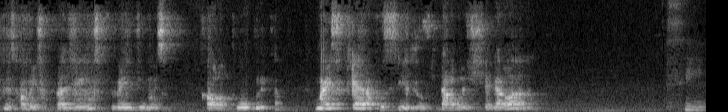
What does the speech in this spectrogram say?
principalmente para gente que veio de uma escola pública, mas que era possível, que dava de chegar lá. Sim.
